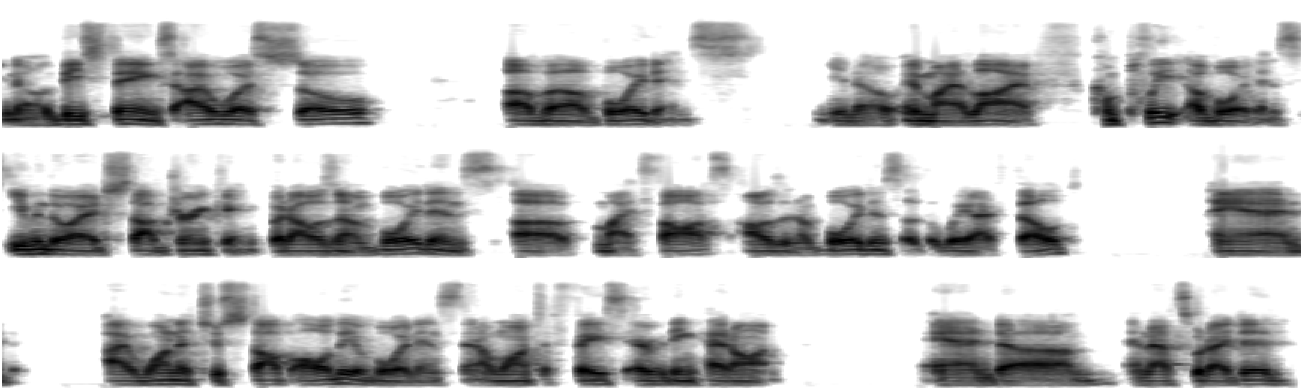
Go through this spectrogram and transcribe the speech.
You know, these things. I was so of avoidance you know, in my life, complete avoidance, even though I had stopped drinking, but I was an avoidance of my thoughts. I was an avoidance of the way I felt. And I wanted to stop all the avoidance and I wanted to face everything head on. And, um, and that's what I did.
